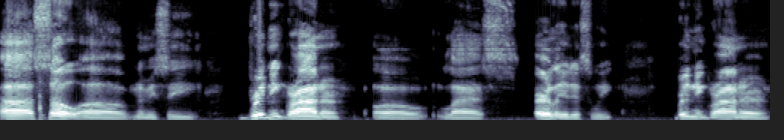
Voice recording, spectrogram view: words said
Uh, so uh, let me see. Brittany Griner, uh, last earlier this week, Brittany Griner,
